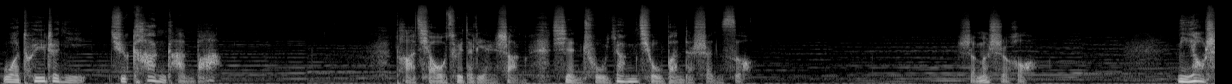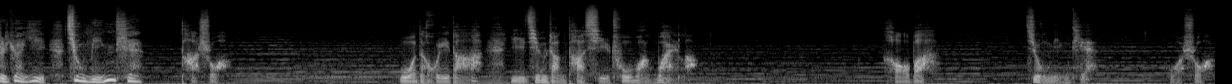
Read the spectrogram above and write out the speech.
我推着你去看看吧。她憔悴的脸上现出央求般的神色。什么时候？你要是愿意，就明天。他说：“我的回答已经让他喜出望外了。好吧，就明天。”我说。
